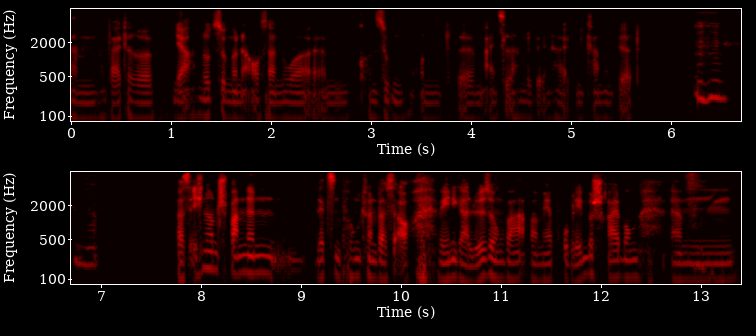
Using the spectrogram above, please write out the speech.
ähm, weitere ja, Nutzungen außer nur ähm, Konsum und ähm, Einzelhandel beinhalten kann und wird. Mhm. Ja. Was ich noch einen spannenden letzten Punkt fand, was auch weniger Lösung war, aber mehr Problembeschreibung, ähm,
